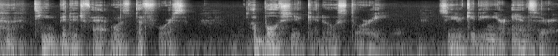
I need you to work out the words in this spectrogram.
Teen Bitted Fat was the force a bullshit ghetto story. So you're getting your answer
